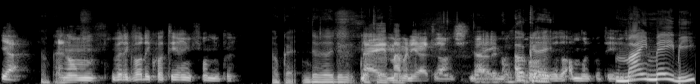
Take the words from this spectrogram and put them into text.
Ja, Oké. en dan wil ik wel die kwartering van Noeken. Oké. Nee, maakt me niet uit trouwens. Nee, wel. wel de andere kwartering. Mijn maybe.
